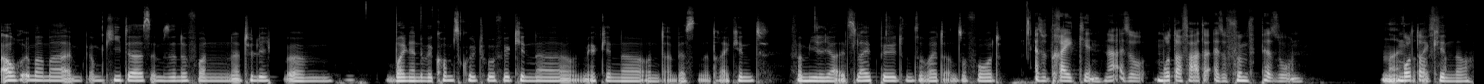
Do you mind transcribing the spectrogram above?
auch immer mal um, um Kitas im Sinne von natürlich ähm, wollen ja eine Willkommenskultur für Kinder und mehr Kinder und am besten eine Drei-Kind-Familie als Leitbild und so weiter und so fort. Also drei Kind, ne? Also Mutter, Vater, also fünf Personen. Nein, Mutter, drei Kinder.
